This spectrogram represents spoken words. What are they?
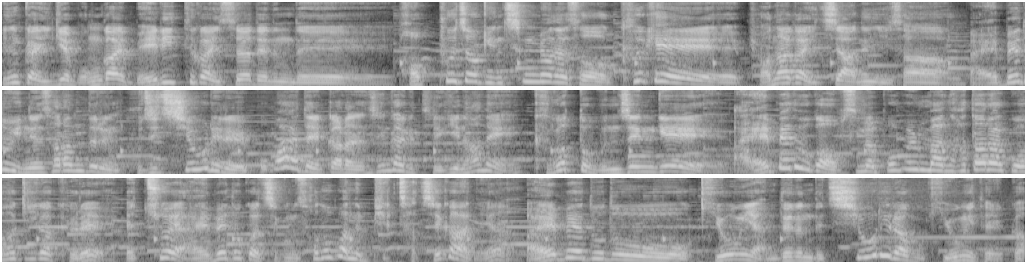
그러니까 이게 뭔가의 메리트가 있어야 되는데 버프적인 측면에서 크게 변화가 있지 않은 이상 알베도 있는 사람들은 굳이 치오리를 뽑아야 될까라는 생각이 들긴 하네. 그것도 문제인 게 알베도가 없으면 뽑을만 하다라고 하기가 그래. 애초에 알베도가 지금 선호받는 픽 자체가 아니야. 알베도도 기용이 안 되는데 치오리라고 기용이 될까?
